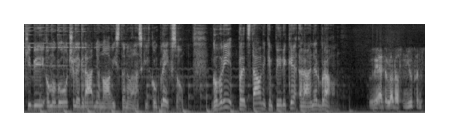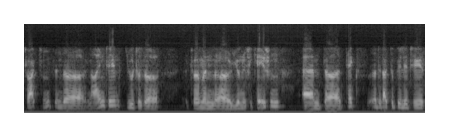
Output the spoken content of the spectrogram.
ki bi omogočile gradnjo novih stanovanjskih kompleksov. Govori predstavnik Empirike Rainer Braun. We had a lot of new constructions in the 90s due to the German uh, unification and uh, tax deductibilities.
